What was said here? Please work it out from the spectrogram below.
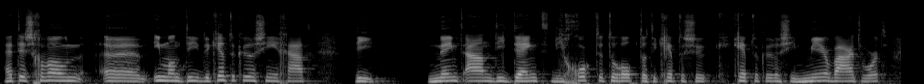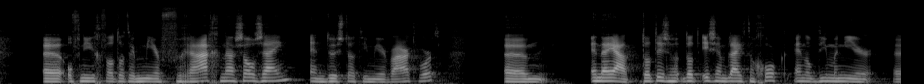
Het is gewoon eh, iemand die de cryptocurrency ingaat, die neemt aan, die denkt, die gokt het erop dat die crypto cryptocurrency meer waard wordt. Eh, of in ieder geval dat er meer vraag naar zal zijn en dus dat die meer waard wordt. Ehm, en nou ja, dat is, dat is en blijft een gok. En op die manier eh,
